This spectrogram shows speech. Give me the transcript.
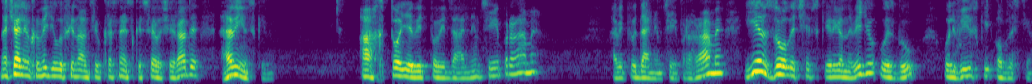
начальником відділу фінансів Красненської селищної ради Гавінським. А хто є відповідальним цієї програми? А відповідальним цієї програми є Золочівський районний відділ УСБУ у Львівській області.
